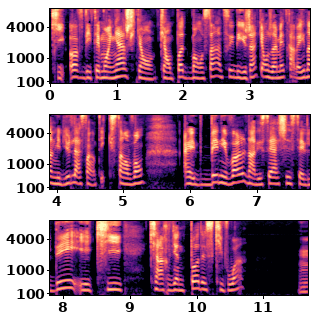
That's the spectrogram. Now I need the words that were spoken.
qui offrent des témoignages qui ont qui ont pas de bon sens, tu sais, des gens qui ont jamais travaillé dans le milieu de la santé qui s'en vont être bénévoles dans les CHSLD et qui qui en reviennent pas de ce qu'ils voient. Mm.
